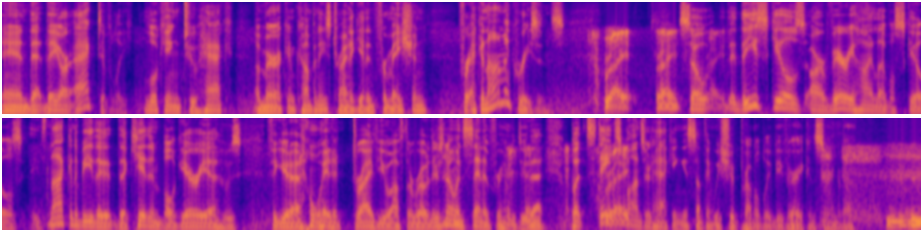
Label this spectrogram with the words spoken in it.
and that they are actively looking to hack American companies, trying to get information for economic reasons. Right. Right. So right. th- these skills are very high level skills. It's not going to be the, the kid in Bulgaria who's figured out a way to drive you off the road. There's no incentive for him to do that. But state sponsored hacking is something we should probably be very concerned about. Mm-hmm.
